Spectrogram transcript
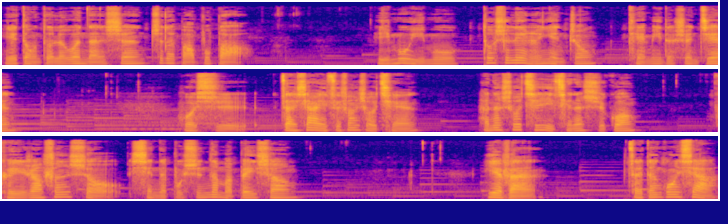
也懂得了问男生吃得饱不饱。一幕一幕都是恋人眼中甜蜜的瞬间。或许在下一次分手前，还能说起以前的时光，可以让分手显得不是那么悲伤。夜晚，在灯光下。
